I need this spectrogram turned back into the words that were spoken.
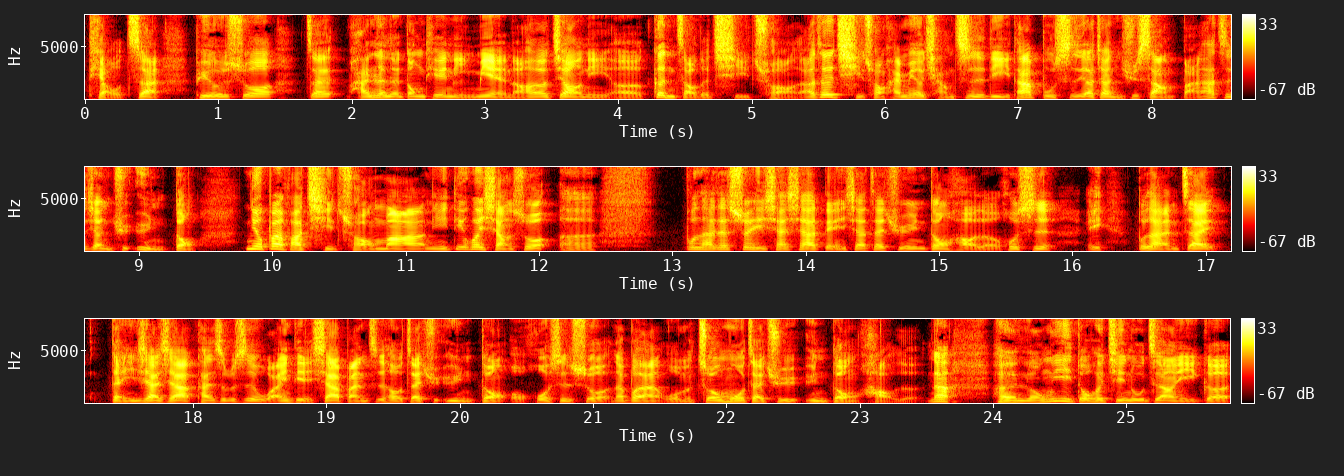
挑战，譬如说，在寒冷的冬天里面，然后要叫你呃更早的起床，然后这个起床还没有强制力，他不是要叫你去上班，他只是叫你去运动。你有办法起床吗？你一定会想说，呃，不然再睡一下下，等一下再去运动好了，或是诶，不然再。等一下下，看是不是晚一点下班之后再去运动哦，或是说，那不然我们周末再去运动好了。那很容易都会进入这样一个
